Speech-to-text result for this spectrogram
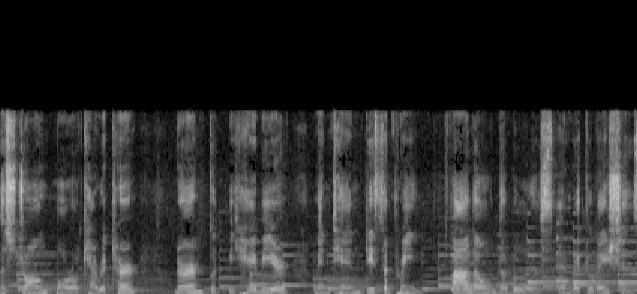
a strong moral character, learn good behavior, maintain discipline, follow the rules and regulations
